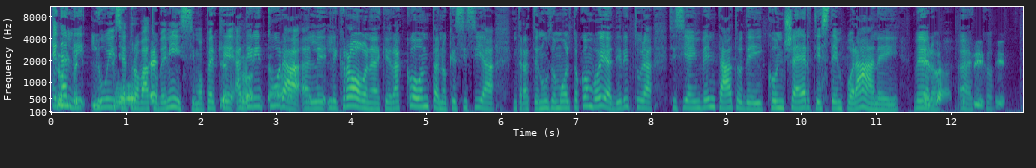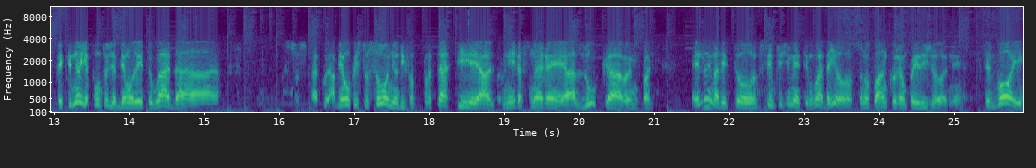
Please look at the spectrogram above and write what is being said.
E da lì lui si è trovato Eh, benissimo si perché addirittura eh, le, le cronache raccontano che si sia intrattenuto molto con voi e addirittura si sia inventato dei concerti estemporanei, vero? Esatto, sì, Ecco. sì. Perché noi appunto gli abbiamo detto guarda abbiamo questo sogno di portarti a venire a suonare a Lucca e lui mi ha detto semplicemente guarda io sono qua ancora un paio di giorni se vuoi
